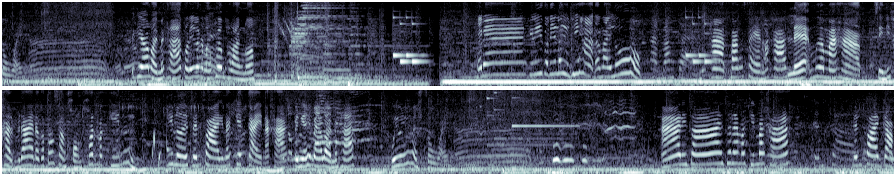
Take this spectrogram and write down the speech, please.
สวยนะเมื่อกี้อร่อยไหมคะ ตอนนี้เรากำลังเพิ่มพลังเนาะเฮเดนกิลี่ตอนนี้เราอยู่ที่หาดอะไรลูก หาดบางแสนหาดบางแสนนะคะ และเมื่อมาหาดสิ่งที่ขาดไม่ได้เราก็ต้องสั่งของทอดมากิน นี่เลยเฟรนช์ฟรายนักเก็ตไก่นะคะ เป็นไงให้แม่อร่อยไหมคะอุ้ยวันนี้แบบสวยนะอ่าดีไซน์ซื้ออะไรมากินบ้างคะเป็นชาเป็นไฟรายกับ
